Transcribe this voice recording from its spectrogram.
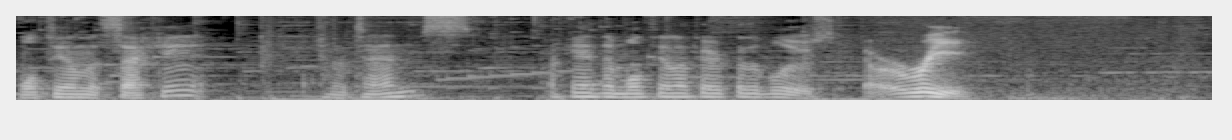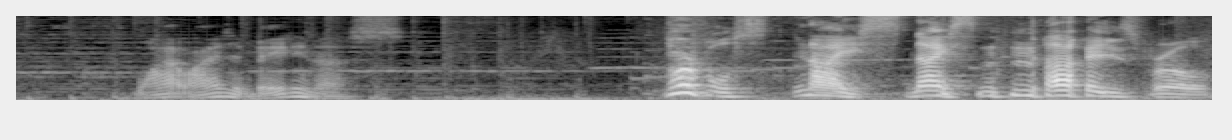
Multi on the second for the tens. Okay, then multi on the third for the blues. Re. Why? Why is it baiting us? Purples. Nice, nice, nice, bro.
